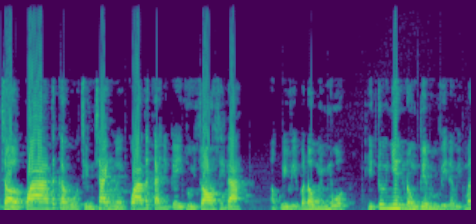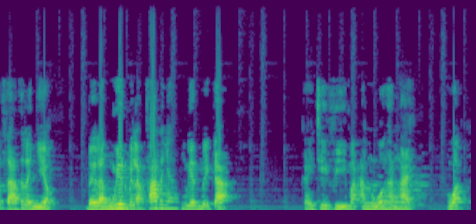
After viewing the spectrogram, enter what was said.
chờ qua tất cả cuộc chiến tranh rồi qua tất cả những cái rủi ro xảy ra và quý vị bắt đầu mới mua thì tự nhiên đồng tiền của quý vị đã bị mất giá rất là nhiều. Đây là nguyên với lạm phát đấy nhá nguyên với cả cái chi phí mà ăn uống hàng ngày đúng không ạ?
